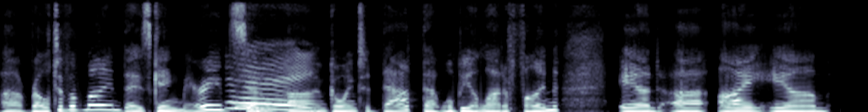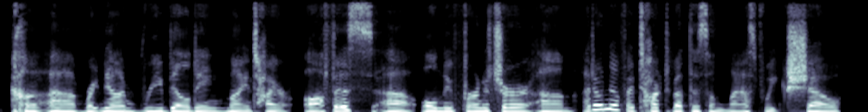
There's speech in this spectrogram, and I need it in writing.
uh, relative of mine that is getting married, Yay! so uh, I'm going to that. That will be a lot of fun and uh, I am uh, right now. I'm rebuilding my entire office, uh, all new furniture. Um, I don't know if I talked about this on last week's show,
